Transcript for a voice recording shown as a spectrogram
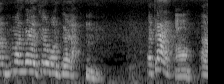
ഉപ്പും മഞ്ഞളൊട്ട് കൊണ്ടുതരാം കേട്ടാ ആ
